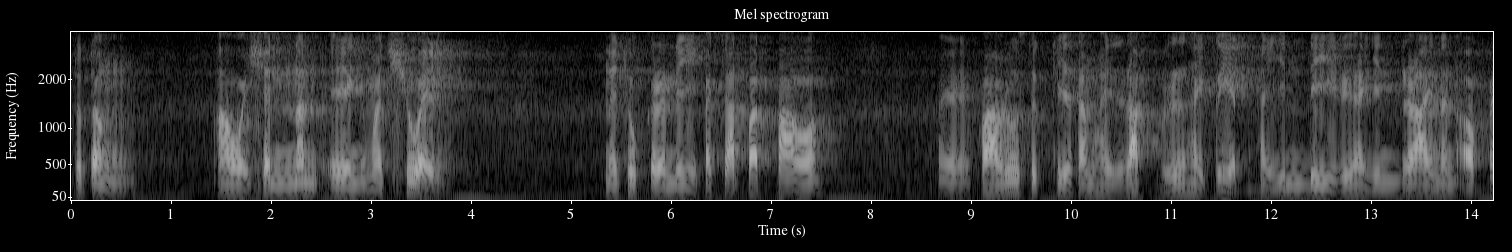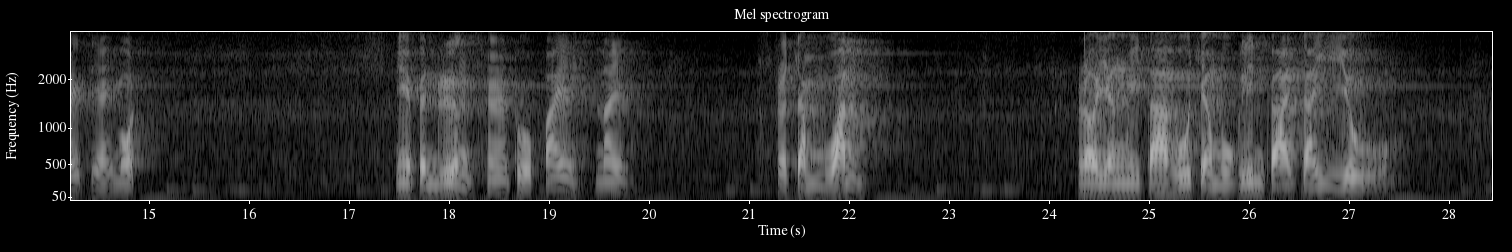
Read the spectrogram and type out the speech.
จะต้องเอาเช่นนั่นเองมาช่วย ในทุกกรณีขจัดปัดเป่า ความรู้สึกที่จะทำให้รักหรือให้เกลียดให้ยินดีหรือให้ยินร้ายนั่นออกไปเสียให้หมด นี่เป็นเรื่องทั่วไปในประจำวัน เรายังมีตาหูจมูกลิ้นกายใจอยู่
